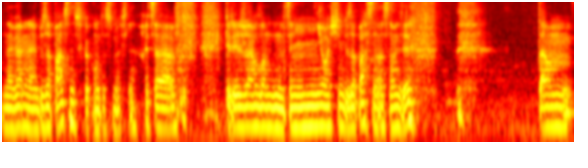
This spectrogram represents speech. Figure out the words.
наверное, безопасность в каком-то смысле. Хотя, переезжая в Лондон, это не очень безопасно на самом деле. Там,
